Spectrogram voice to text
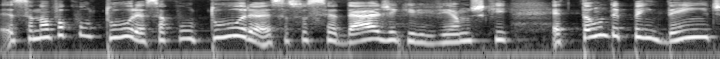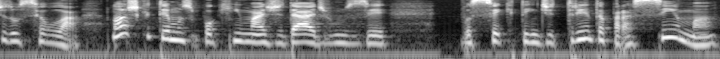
essa nova cultura, essa cultura, essa sociedade em que vivemos que é tão dependente do celular. Nós que temos um pouquinho mais de idade, vamos dizer, você que tem de 30 para cima,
